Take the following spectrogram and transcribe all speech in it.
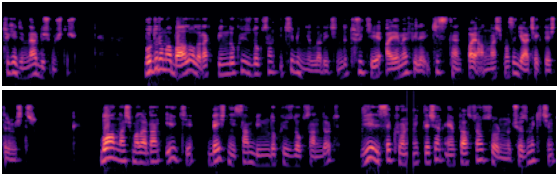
tüketimler düşmüştür. Bu duruma bağlı olarak 1990-2000 yılları içinde Türkiye IMF ile iki standby anlaşması gerçekleştirmiştir. Bu anlaşmalardan ilki 5 Nisan 1994, diğer ise kronikleşen enflasyon sorununu çözmek için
